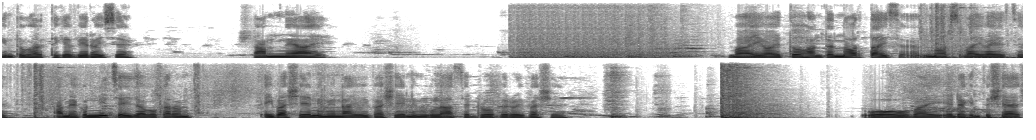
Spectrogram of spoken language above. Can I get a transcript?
কিন্তু ঘর থেকে বের হয়েছে সামনে আয়। ভাই হয়তো হানতে নর্থ আইছে নর্থ ভাই ভাই আছে আমি এখন নিচেই যাব কারণ এই পাশে এনিমি নাই ওই পাশে এনিমিগুলো আছে ড্রপের ওই পাশে। ও ভাই এটা কিন্তু শেষ।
